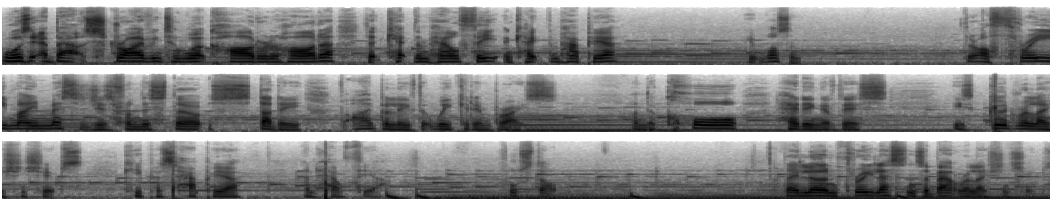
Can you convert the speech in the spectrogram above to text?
Was it about striving to work harder and harder that kept them healthy and kept them happier? It wasn't. There are three main messages from this stu- study that I believe that we could embrace. And the core heading of this is good relationships keep us happier and healthier. Full stop. They learned three lessons about relationships.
